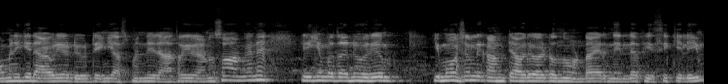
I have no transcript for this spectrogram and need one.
ഓമനിക്ക് രാവിലെ ഡ്യൂട്ടി എങ്കിൽ ഹസ്ബൻഡിന് രാത്രിയിലാണ്. സോ അങ്ങനെ ഇരിക്കുമ്പോൾ തന്നെ ഒരു ഇമോഷണലി കണക്റ്റ് അവരുമായിട്ടൊന്നും ഉണ്ടായിരുന്നില്ല ഫിസിക്കലിയും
